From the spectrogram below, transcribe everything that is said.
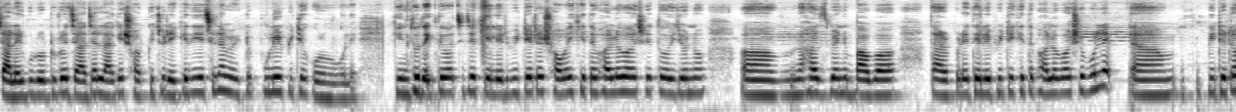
চালের গুঁড়ো টুড়ো যা যা লাগে সব কিছু রেখে দিয়েছিলাম, একটু পুলের পিঠে করব বলে। কিন্তু দেখতে পাচ্ছি যে তেলের পিঠেটা সবাই খেতে ভালোবাসে, তো ওই জন্য হাজব্যান্ড বাবা, তারপরে তেলের পিঠে খেতে ভালোবাসে বলে পিঠেটা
